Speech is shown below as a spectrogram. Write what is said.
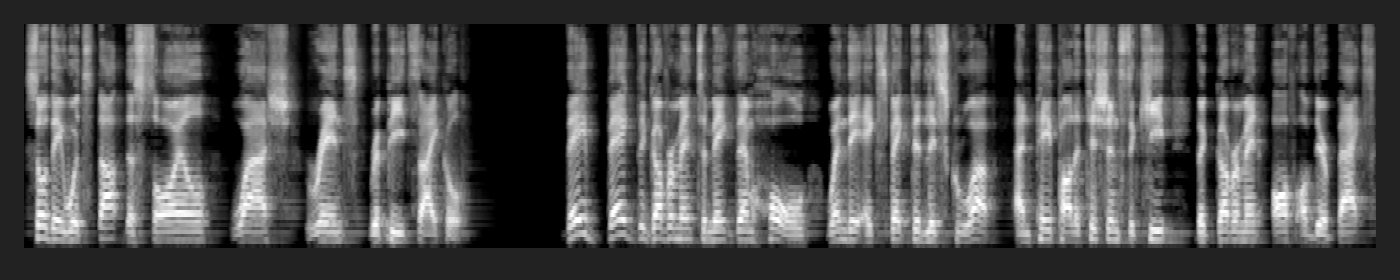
so they would stop the soil, wash, rinse, repeat cycle. They beg the government to make them whole when they expectedly screw up and pay politicians to keep the government off of their backs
